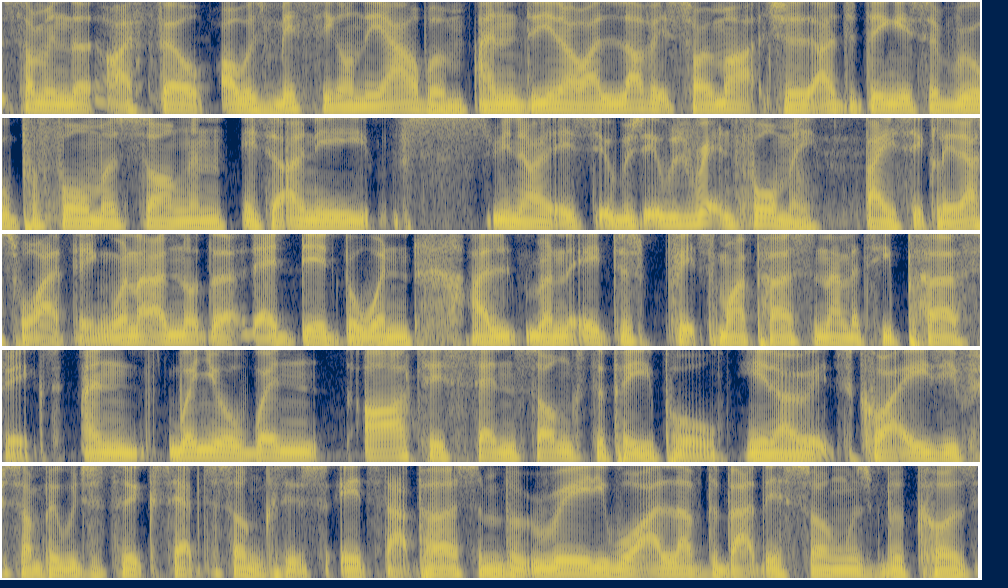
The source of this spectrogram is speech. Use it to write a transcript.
something that I felt I was missing on the album. And you know, I love it so much. I, I think it's a real performer's song, and it's only you know, it was it was written for me. Basically, that's what I think. When I'm not that Ed did, but when I when it just fits my personality perfect. And when you're when artists send songs to people, you know, it's quite easy for some people just to accept a song because it's it's that person. But really, what I loved about this song was because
